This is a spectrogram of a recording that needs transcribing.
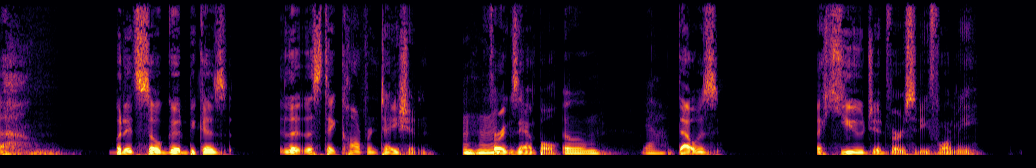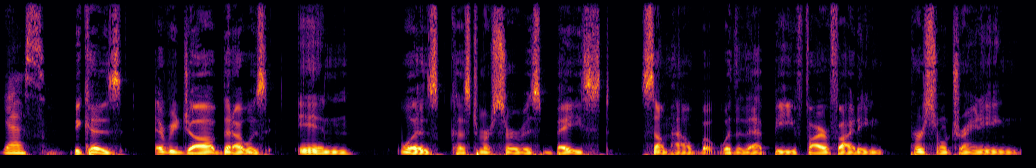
but it's so good because let, us take confrontation Mhm. for example. Oh, yeah. That was a huge adversity for me Yes. because every job that I was in was customer service based somehow, but whether that be firefighting, personal training,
